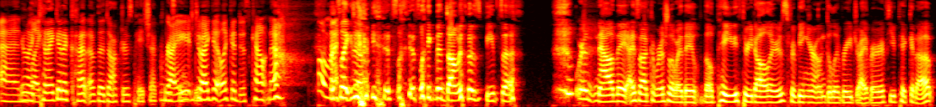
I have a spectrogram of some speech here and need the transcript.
And You're like, like, can I get a cut of the doctor's paycheck? Please? right? Do. I get like a discount now? Oh my It's like God. it's it's like the Domino's pizza. Where now they, I saw a commercial where they they'll pay you three dollars for being your own delivery driver if you pick it up,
